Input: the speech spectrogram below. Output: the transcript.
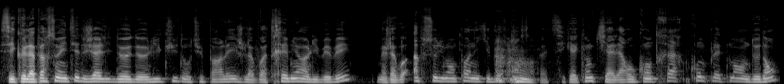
c'est que la personnalité déjà de, de Lucu dont tu parlais, je la vois très bien à l'UBB, mais je la vois absolument pas en équipe de France en fait. C'est quelqu'un qui a l'air au contraire complètement en dedans,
